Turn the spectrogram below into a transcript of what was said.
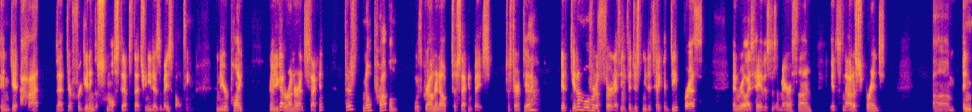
and get hot that they're forgetting the small steps that you need as a baseball team. And to your point you know you got a runner on second. There's no problem with grounding out to second base to start the yeah get get them over to third. I think they just need to take a deep breath and realize, hey, this is a marathon. It's not a sprint. Um, and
